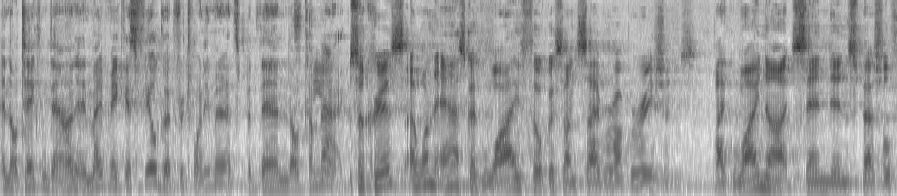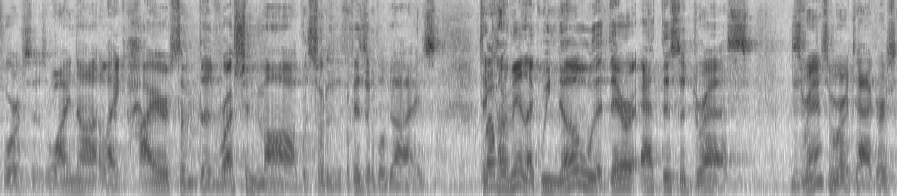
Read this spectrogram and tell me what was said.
and they'll take them down. And it might make us feel good for 20 minutes, but then they'll come back. So, Chris, I wanted to ask, like, why focus on cyber operations? Like, why not send in special forces? Why not, like, hire some the Russian mob, the sort of the physical guys, to Well, come in? Like, we know that they're at this address, these ransomware attackers.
